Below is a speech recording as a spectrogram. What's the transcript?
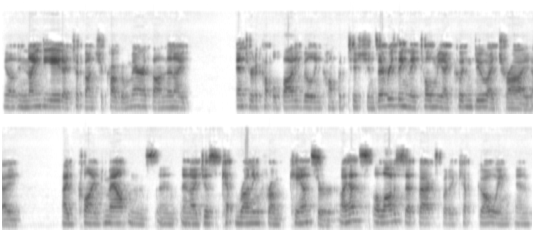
you know, in 98, I took on Chicago Marathon. Then I entered a couple bodybuilding competitions. Everything they told me I couldn't do, I tried. I I climbed mountains and, and I just kept running from cancer. I had a lot of setbacks, but I kept going. And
